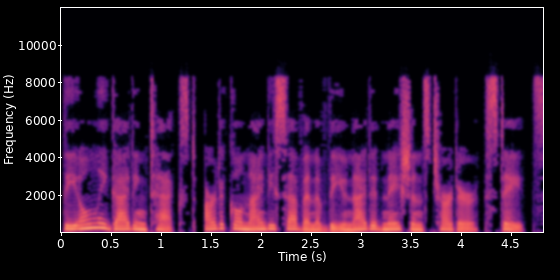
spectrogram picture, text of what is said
The only guiding text, Article 97 of the United Nations Charter, states,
